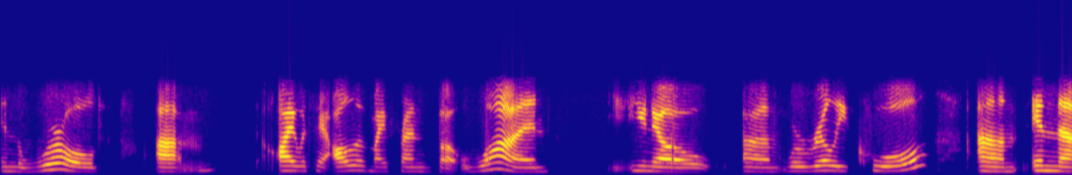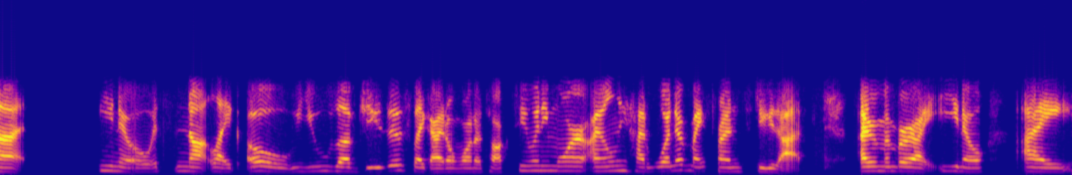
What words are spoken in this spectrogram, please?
in the world. Um, I would say all of my friends but one, you know, um, were really cool um, in that you know, it's not like, oh, you love Jesus, like I don't want to talk to you anymore. I only had one of my friends do that. I remember I, you know, I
